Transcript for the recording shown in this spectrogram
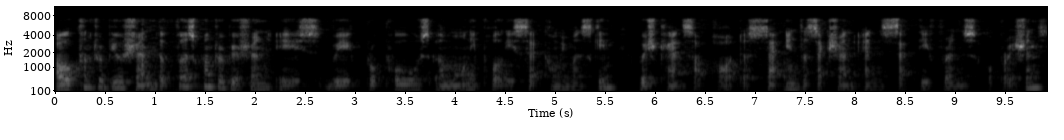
Our contribution, the first contribution is we propose a Monipoly set commitment scheme which can support the set intersection and set difference operations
